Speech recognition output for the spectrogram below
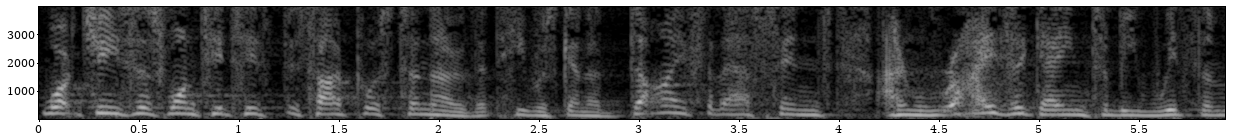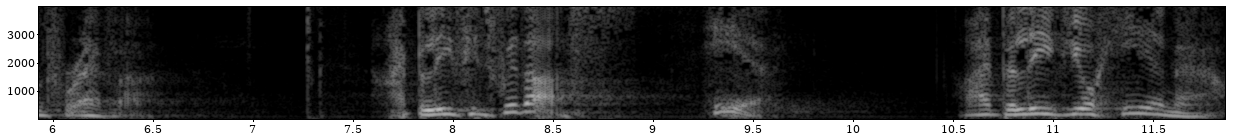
what Jesus wanted his disciples to know that he was going to die for their sins and rise again to be with them forever. I believe he's with us here. I believe you're here now,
